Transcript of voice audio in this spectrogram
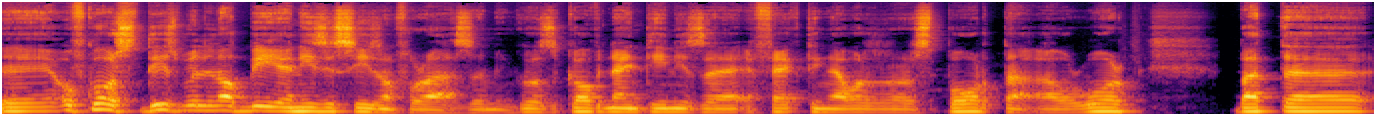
Uh, of course, this will not be an easy season for us uh, because COVID 19 is uh, affecting our sport, uh, our work. But uh,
